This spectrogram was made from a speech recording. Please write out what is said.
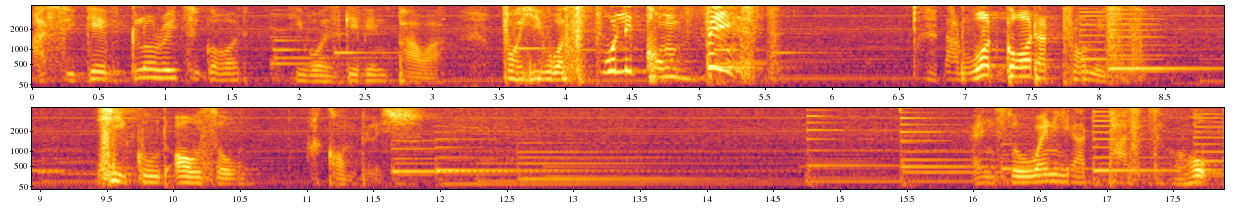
As he gave glory to God, he was given power. For he was fully convinced that what God had promised, he could also accomplish. And so when he had passed hope,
